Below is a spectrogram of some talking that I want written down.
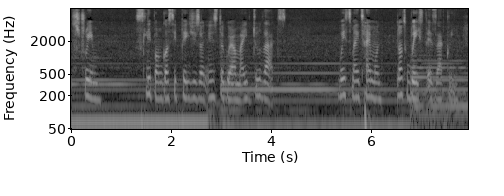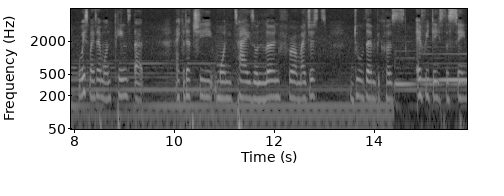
stream, sleep on gossip pages on Instagram. I do that. Waste my time on, not waste exactly, waste my time on things that I could actually monetize or learn from. I just do them because every day is the same.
